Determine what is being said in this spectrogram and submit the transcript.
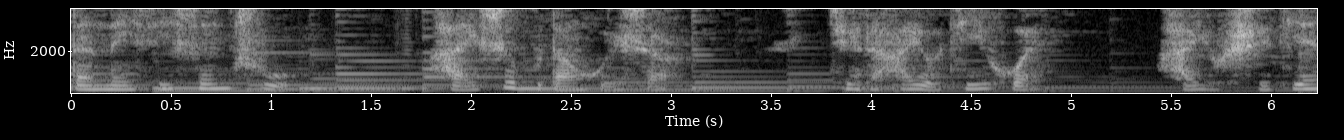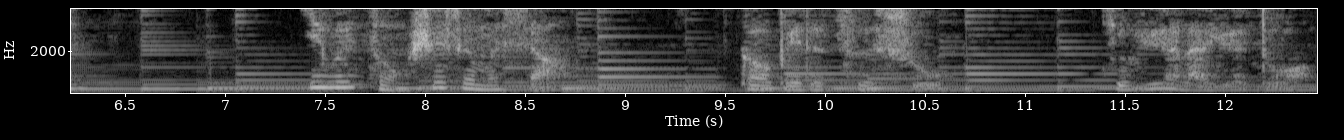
但内心深处还是不当回事儿，觉得还有机会，还有时间。因为总是这么想，告别的次数就越来越多。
